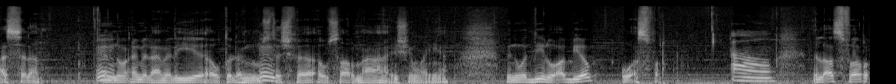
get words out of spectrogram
على السلام. إنه عمل عملية أو طلع من المستشفى أو صار معه شيء معين. بنودي له أبيض وأصفر. آه. الأصفر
